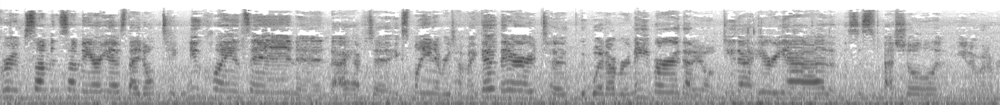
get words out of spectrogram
groom some in some areas that i don't take new clients in and i have to explain every time i go there to whatever neighbor that i don't do that area that this is special and you know whatever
